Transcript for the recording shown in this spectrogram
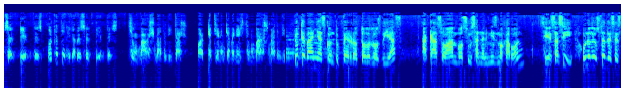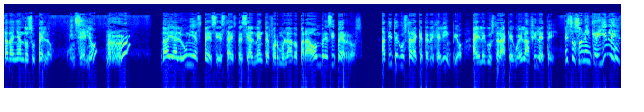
Serpientes. ¿Por qué tiene que haber serpientes? Zumbaos maduritos. ¿Por qué tienen que venir zumbaos maduritos? ¿Tú te bañas con tu perro todos los días? ¿Acaso ambos usan el mismo jabón? Si es así, uno de ustedes está dañando su pelo. ¿En serio? Dial Uniespecie está especialmente formulado para hombres y perros. A ti te gustará que te deje limpio, a él le gustará que huela a filete. ¡Eso suena increíble!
